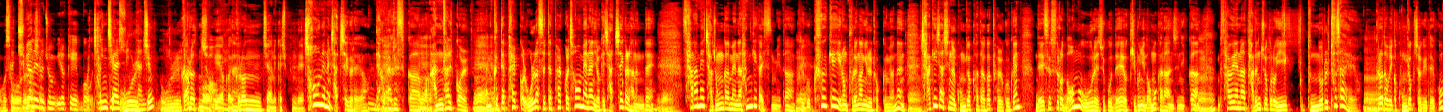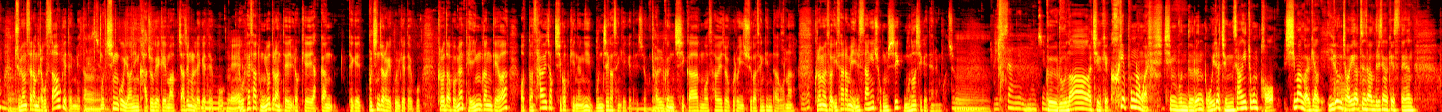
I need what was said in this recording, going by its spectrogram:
호소를 그러니까 주변에서 하죠? 좀 이렇게 뭐, 뭐 자책, 인지할 수 우울증, 있다는 우울감, 그렇죠. 뭐 예, 약간 네. 그런지 않을까 싶은데. 처음에는 자책을 해요. 음. 내가 네. 왜 그랬을까? 네. 뭐안 살 걸. 네. 아니면 그때 팔 걸. 올랐을 때 팔 걸. 처음에는 이렇게 자책을 하는데 네. 사람의 자존감에는 한계가 있습니다. 그리고 네. 크게 이런 불행한 일을 겪으면은 네. 자기 자신을 공격하다가 결국엔 내 스스로 너무 우울해지고 내 기분이 너무 가라앉으니까 음. 사회나 다른 쪽으로 이 분노를 투사해요. 음. 그러다 보니까 공격적이 되고 주변 사람들하고 싸우게 됩니다. 음. 뭐 친구, 연인, 가족에게 막 짜증을 내게 되고 네. 그리고 회사 동료들한테 이렇게 약간 되게 불친절하게 굴게 되고 그러다 보면 대인관계와 어떤 사회적 직업 기능이 문제가 생기게 되죠. 결근 지각 뭐 사회적으로 이슈가 생긴다거나 그러면서 이 사람의 일상이 조금씩 무너지게 되는 거죠. 음. 일상의 무너짐. 그 루나 같이 이렇게 크게 폭락 마신 분들은 오히려 증상이 조금 더 심한가요? 그냥 이런 저희 같은 사람들이 생각했을 때는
